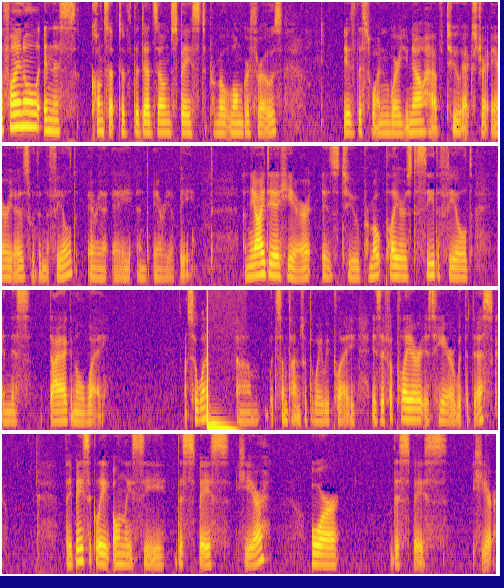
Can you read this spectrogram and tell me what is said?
The final in this concept of the dead zone space to promote longer throws is this one where you now have two extra areas within the field, area A and area B. And the idea here is to promote players to see the field in this diagonal way. So what um, with sometimes with the way we play is if a player is here with the disc, they basically only see this space here or this space here,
